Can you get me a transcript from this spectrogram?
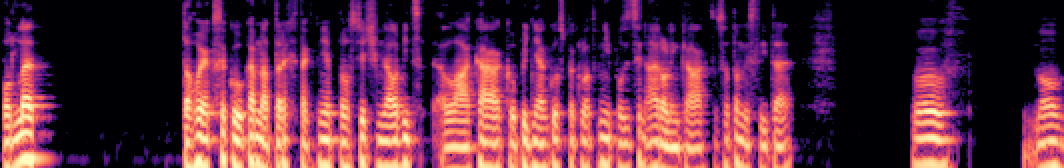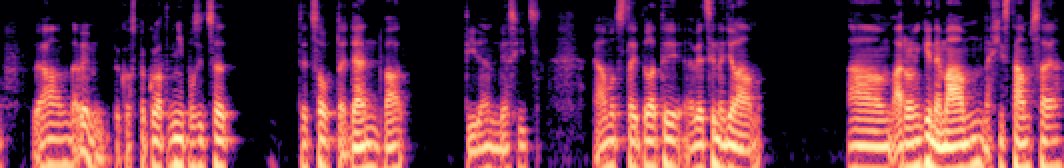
podle toho, jak se koukám na trh, tak mě prostě čím dál víc láká koupit nějakou spekulativní pozici na aerolinkách. Co si o tom myslíte? No, no, já nevím, jako spekulativní pozice, to je co, to den, dva, týden, měsíc. Já moc tady tyhle ty věci nedělám. Um, aerolinky nemám, nechystám se.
